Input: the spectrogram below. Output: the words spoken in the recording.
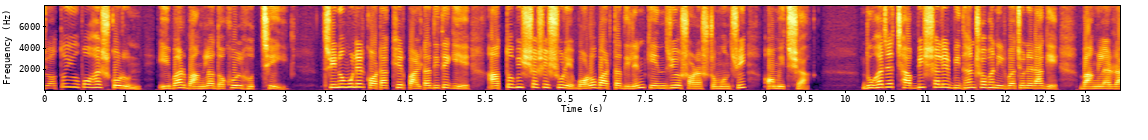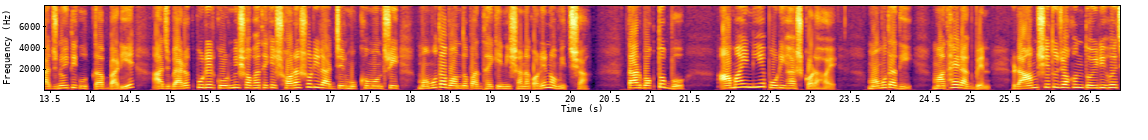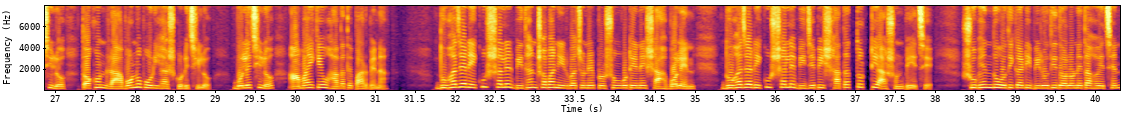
যতই উপহাস করুন, এবার বাংলা দখল হচ্ছেই। তৃণমূলের কটাক্ষের পাল্টা দিতে গিয়ে আত্মবিশ্বাসের সুরে বড় বার্তা দিলেন কেন্দ্রীয় স্বরাষ্ট্রমন্ত্রী অমিত শাহ। দু হাজার ছাব্বিশ সালের বিধানসভা নির্বাচনের আগে বাংলার রাজনৈতিক উত্তাপ বাড়িয়ে আজ ব্যারাকপুরের কর্মী সভা থেকে সরাসরি রাজ্যের মুখ্যমন্ত্রী মমতা বন্দ্যোপাধ্যায়কে নিশানা করেন অমিত শাহ। তার বক্তব্য, আমায় নিয়ে পরিহাস করা হয়। মমতাদি, মাথায় রাখবেন, রাম সেতু যখন তৈরি হয়েছিল, তখন রাবণও পরিহাস করেছিল। বলেছিল, আমায় কেউ হাঁদাতে পারবে না। দু হাজার একুশ সালের বিধানসভা নির্বাচনের প্রসঙ্গ টেনে শাহ বলেন দু হাজার একুশ সালে বিজেপি সাতাত্তরটি আসন পেয়েছে। শুভেন্দু অধিকারী বিরোধী দলনেতা হয়েছেন।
